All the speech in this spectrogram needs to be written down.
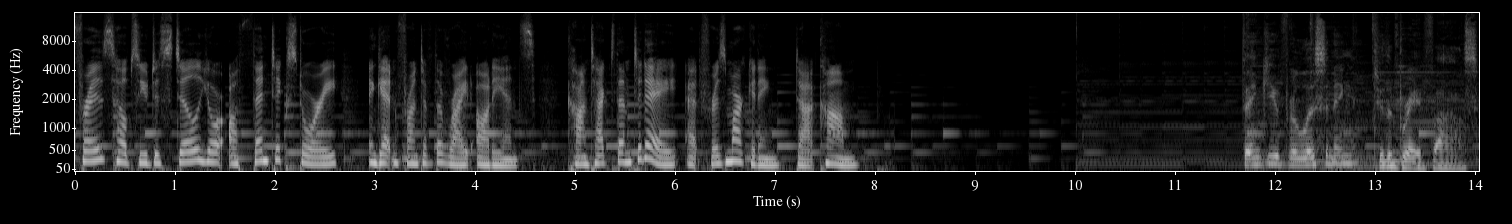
Frizz helps you distill your authentic story and get in front of the right audience. Contact them today at frizzmarketing.com. Thank you for listening to The Brave Files.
